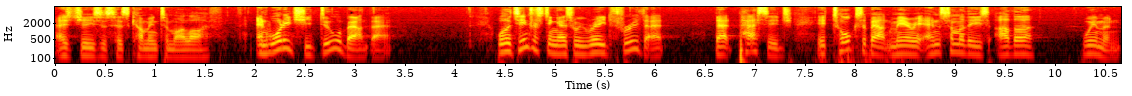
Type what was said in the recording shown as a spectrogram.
as Jesus has come into my life. And what did she do about that? Well, it's interesting as we read through that, that passage, it talks about Mary and some of these other women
